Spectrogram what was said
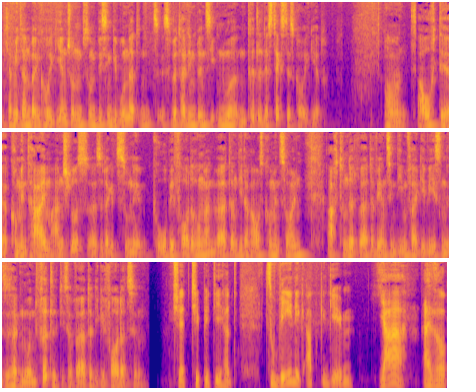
ich habe mich dann beim Korrigieren schon so ein bisschen gewundert und es wird halt im Prinzip nur ein Drittel des Textes korrigiert. Und auch der Kommentar im Anschluss, also da gibt es so eine grobe Forderung an Wörtern, die da rauskommen sollen. 800 Wörter wären es in dem Fall gewesen. Es ist halt nur ein Viertel dieser Wörter, die gefordert sind. ChatGPT hat zu wenig abgegeben. Ja, also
